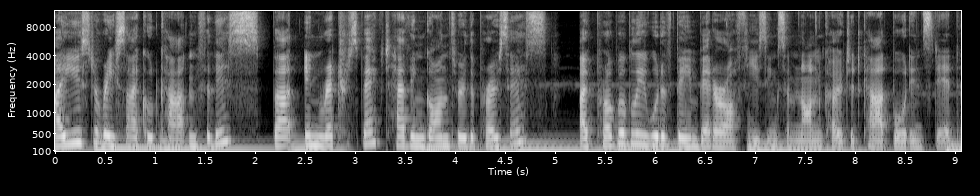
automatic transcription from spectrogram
I used a recycled carton for this, but in retrospect, having gone through the process, I probably would have been better off using some non-coated cardboard instead.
